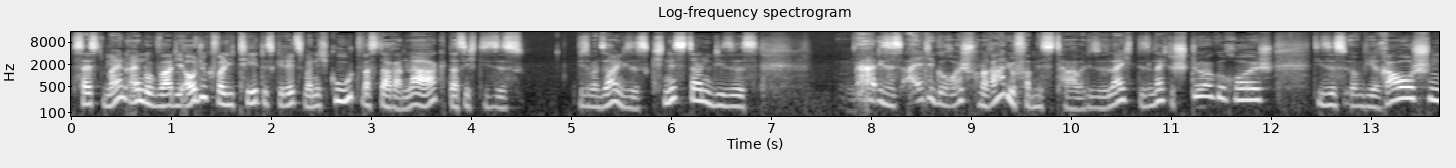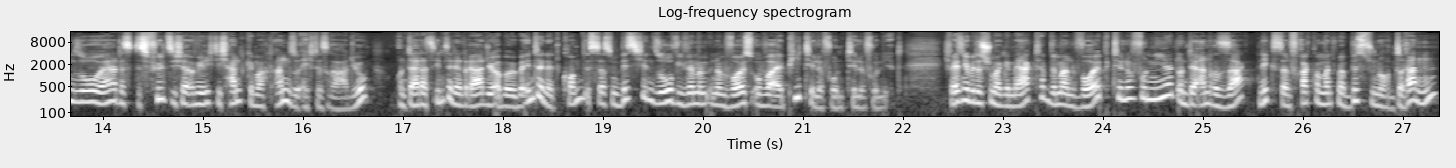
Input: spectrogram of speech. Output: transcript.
Das heißt, mein Eindruck war, die Audioqualität des Geräts war nicht gut, was daran lag, dass ich dieses, wie soll man sagen, dieses Knistern, dieses ah, dieses alte Geräusch von Radio vermisst habe. Diese leicht, dieses leichte Störgeräusch, dieses irgendwie Rauschen, so, ja, das, das fühlt sich ja irgendwie richtig handgemacht an, so echtes Radio. Und da das Internetradio aber über Internet kommt, ist das ein bisschen so, wie wenn man mit einem Voice-over-IP-Telefon telefoniert. Ich weiß nicht, ob ihr das schon mal gemerkt habt, wenn man VoIP telefoniert und der andere sagt nichts, dann fragt man manchmal, bist du noch dran?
